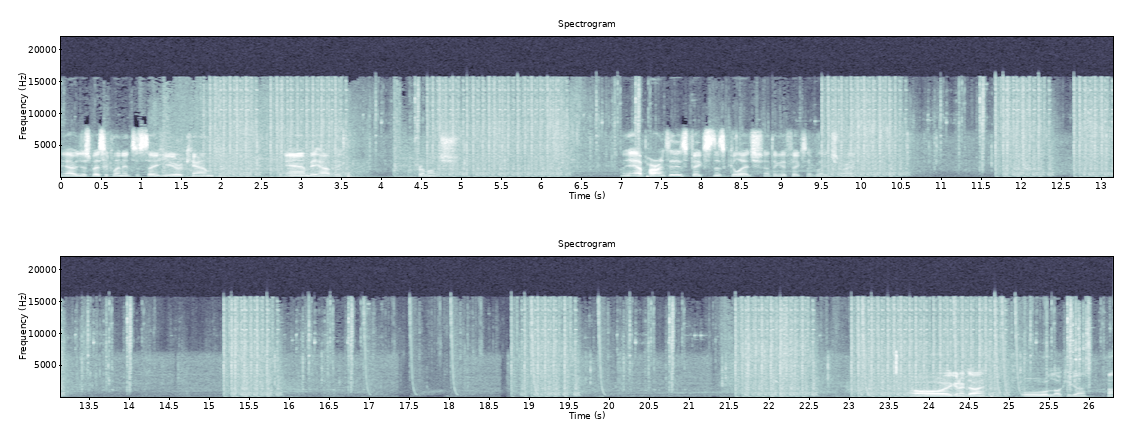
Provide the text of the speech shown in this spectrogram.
Yeah, we just basically need to stay here, camp, and be happy. Pretty much. Yeah, apparently this fixed this glitch. I think it fixed that glitch, right? Oh, you're gonna die. Oh, lucky guy. Huh.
